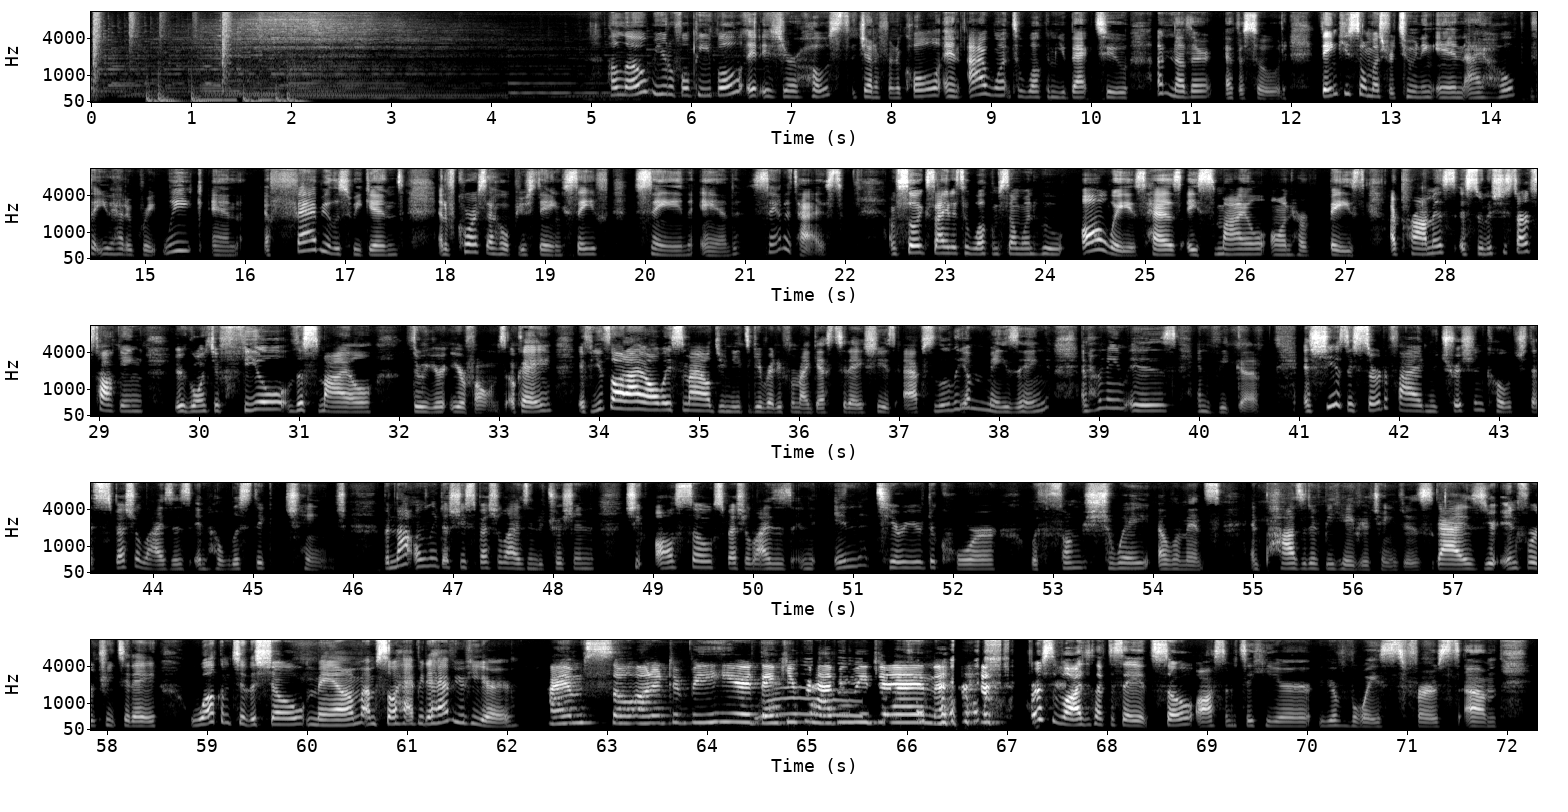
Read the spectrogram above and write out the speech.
Hello, beautiful people. It is your host, Jennifer Nicole, and I want to welcome you back to another episode. Thank you so much for tuning in. I hope that you had a great week and a fabulous weekend. And of course, I hope you're staying safe, sane, and sanitized. I'm so excited to welcome someone who always has a smile on her face. I promise, as soon as she starts talking, you're going to feel the smile through your earphones, okay? If you thought I always smiled, you need to get ready for my guest today. She is absolutely amazing, and her name is Anvika. And she is a certified nutrition coach that specializes in holistic change. But not only does she specialize in nutrition, she also specializes in interior decor with feng shui elements and positive behavior changes. Guys, you're in for a treat today. Welcome to the show, ma'am. I'm so happy to have you here. I am so honored to be here. Thank you for having me, Jenn. first of all, I just have to say it's so awesome to hear your voice first. Um,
